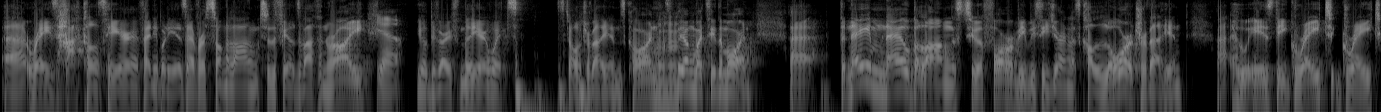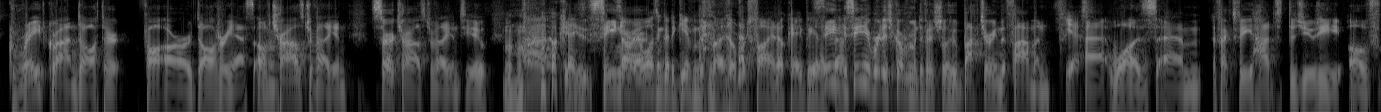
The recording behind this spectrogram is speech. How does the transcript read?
Uh, raise hackles here. If anybody has ever sung along to the fields of Athenry, Yeah. you'll be very familiar with Stoll Trevelyan's corn. The young might see the morn. Uh, the name now belongs to a former BBC journalist called Laura Trevelyan, uh, who is the great, great, great granddaughter. Or daughter, yes, of Charles Trevelyan, Sir Charles Trevelyan to you. Uh, Okay. Senior, Sorry, I wasn't going to give him his knighthood, but fine. Okay, be like senior, that. senior British government official who, back during the famine, Yes. uh, was um, effectively had the duty of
